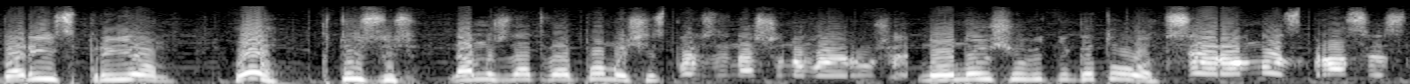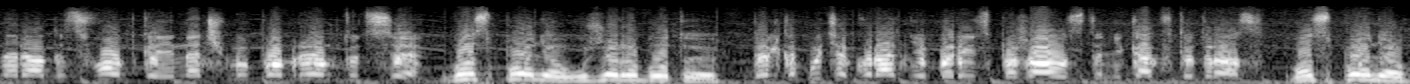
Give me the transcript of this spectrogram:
Борис, прием. О, кто здесь? Нам нужна твоя помощь, используй наше новое оружие. Но оно еще ведь не готово. Все равно сбрасывай снаряды с водкой, иначе мы помрем тут все. Вас понял, уже работаю. Только будь аккуратнее, Борис, пожалуйста, не как в тот раз. Вас понял.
